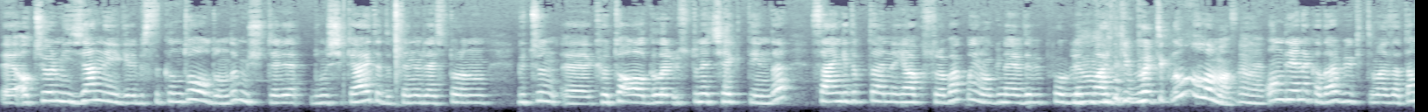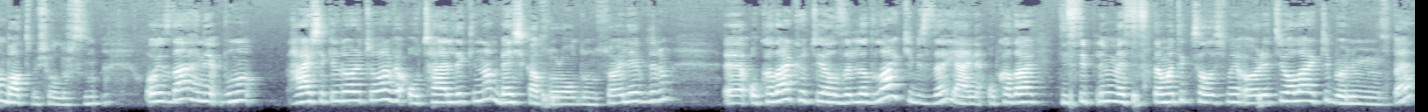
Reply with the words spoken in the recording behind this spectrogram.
E, atıyorum hijyenle ilgili bir sıkıntı olduğunda müşteri bunu şikayet edip senin restoranın bütün e, kötü algıları üstüne çektiğinde sen gidip de hani ya kusura bakmayın o gün evde bir problemi vardı gibi bir açıklama olamaz. Evet. Onu diyene kadar büyük ihtimal zaten batmış olursun. O yüzden hani bunu her şekilde öğretiyorlar ve oteldekinden 5 kat zor olduğunu söyleyebilirim. Ee, o kadar kötüye hazırladılar ki bize yani o kadar disiplin ve sistematik çalışmayı öğretiyorlar ki bölümümüzde.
